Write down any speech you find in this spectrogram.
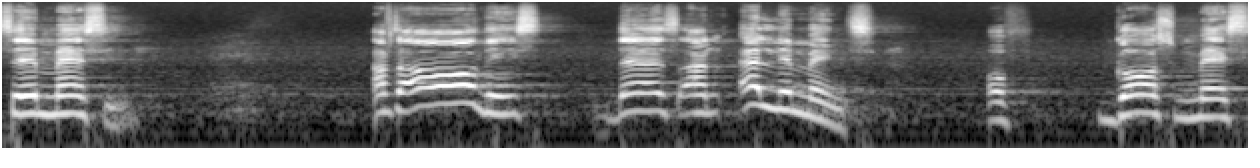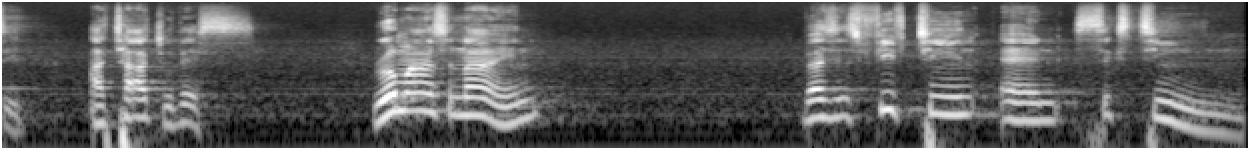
Say mercy. After all this, there's an element of God's mercy attached to this. Romans 9, verses 15 and 16.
